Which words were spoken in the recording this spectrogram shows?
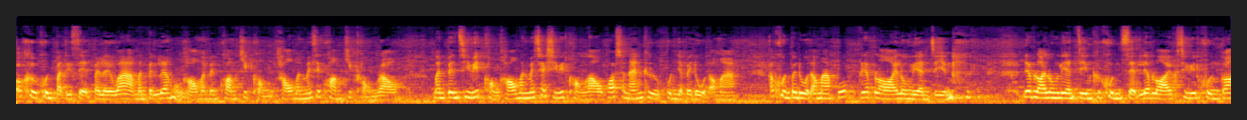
ก็คือคุณปฏิเสธไปเลยว่ามันเป็นเรื่องของเขา มันเป็นความคิดของเขา มันไม่ใช่ความคิดของเรา มันเป็นชีวิตของเขา มันไม่ใช่ชีวิตของเรา เพราะฉะนั้นคือคุณอย่าไปดูดเอามา ถ้าคุณไปดูดเอามาปุ๊บเรียบร้อยโรงเรียนจีน เรียบร้อยโรงเรียนจีนคือคุณเสร็จเรียบร้อยชีวิตคุณก็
